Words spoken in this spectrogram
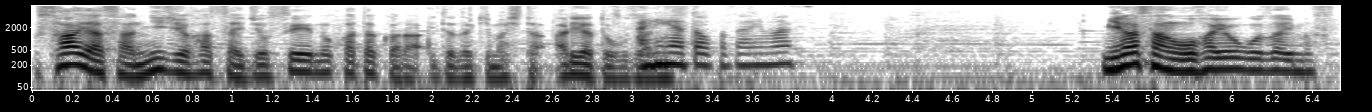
さあやさん28歳女性の方からいただきました。ありがとうございます。ありがとうございます。皆さんおはようございます。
